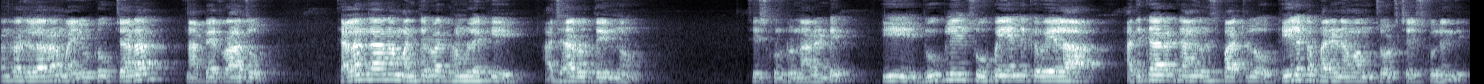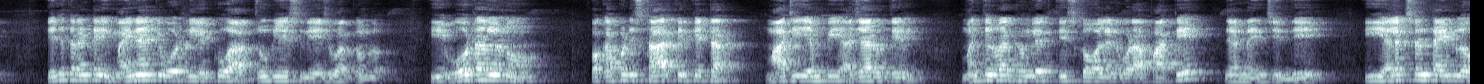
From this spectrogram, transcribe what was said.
ప్రజలారా మా యూట్యూబ్ ఛానల్ నా పేరు రాజు. తెలంగాణ మంత్రివర్గంలోకి అజారుద్దీన్ను తీసుకుంటున్నారండి. ఈ జూబ్లీల్స్ ఉప ఎన్నిక వేళ అధికార కాంగ్రెస్ పార్టీలో కీలక పరిణామం చోటు చేసుకునింది. ఎందుకంటే ఈ మైనారిటీ ఓటర్లు ఎక్కువ జూబ్లీస్ నియోజకవర్గంలో. ఈ ఓటర్లను ఒకప్పటి స్టార్ క్రికెటర్ మాజీ ఎంపీ అజారుద్దీన్ మంత్రివర్గంలోకి తీసుకోవాలని కూడా పార్టీ నిర్ణయించింది. ఈ ఎలక్షన్ టైంలో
